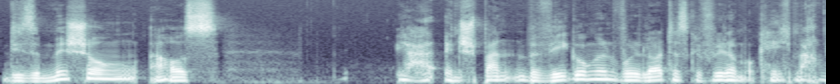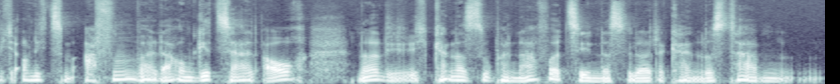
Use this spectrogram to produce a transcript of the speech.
diese Mischung aus ja, entspannten Bewegungen, wo die Leute das Gefühl haben, okay, ich mache mich auch nicht zum Affen, weil darum geht es ja halt auch. Ne? Ich kann das super nachvollziehen, dass die Leute keine Lust haben,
